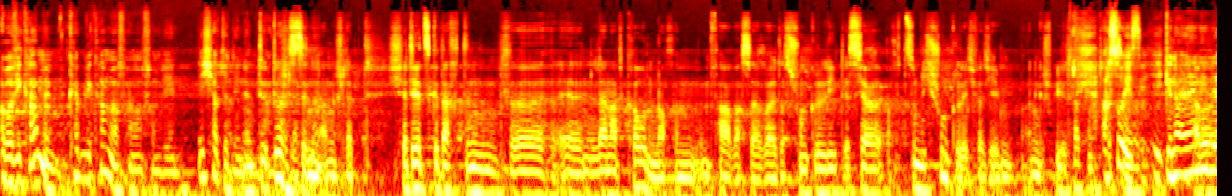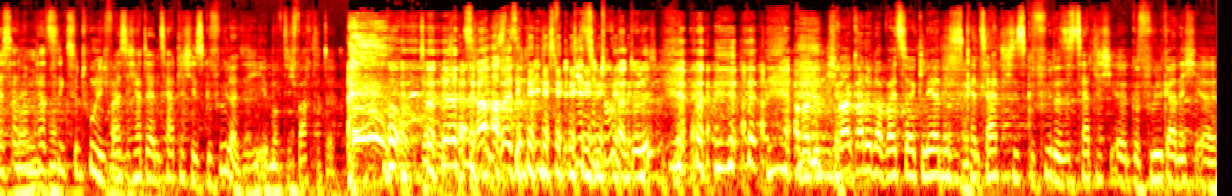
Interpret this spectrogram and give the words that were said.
Aber wie kam, er- wie kam er auf einmal von wem? Ich hatte den Du, du hast den ne? angeschleppt. Ich hätte jetzt gedacht, in, äh, in Leonard Cohen noch im, im Fahrwasser, weil das Schunkellied ist ja auch ziemlich schunkelig, was ich eben angespielt habe. Ach so, jetzt, genau, nee, nee, das hat, damit nee, hat es nichts zu tun. Ich weiß, ich hatte ein zärtliches Gefühl, als ich eben auf dich wartete. Aber es hat nichts mit dir zu tun, natürlich. Aber ich war gerade dabei zu erklären, dass es kein zärtliches Gefühl, dass das zärtliche äh, Gefühl gar nicht, äh,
